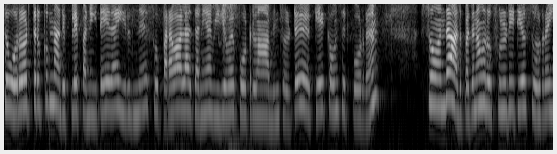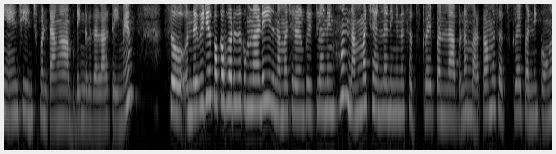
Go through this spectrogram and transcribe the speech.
ஸோ ஒரு ஒருத்தருக்கும் நான் ரிப்ளை பண்ணிக்கிட்டே தான் இருந்தேன். ஸோ பரவாயில்ல தனியாக வீடியோவே போட்டுடலாம் அப்படின்னு சொல்லிட்டு கேட்க சரி போடுறேன். ஸோ வந்து அதை பற்றின ஒரு ஃபுல் டீட்டெயில்ஸ் சொல்கிறேன் ஏன் சேஞ்ச் பண்ணிட்டாங்க அப்படிங்கிறது எல்லாத்தையுமே ஸோ இந்த வீடியோ பார்க்க போகிறதுக்கு முன்னாடி இது நம்ம சேனல் குயிக் லேர்னிங் ஹோம் நம்ம சேனலில் நீங்கள் இன்னும் சப்ஸ்கிரைப் பண்ணல அப்படின்னா மறக்காமல் சப்ஸ்கிரைப் பண்ணிக்கோங்க.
